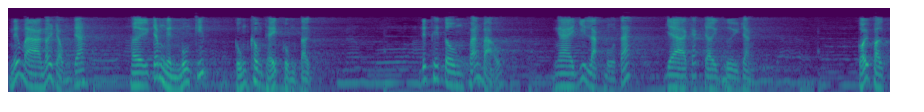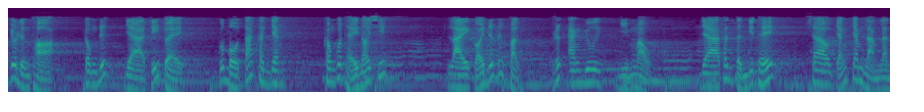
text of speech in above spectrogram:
Nếu mà nói rộng ra, thời trăm nghìn muôn kiếp cũng không thể cùng tận. Đức Thế Tôn phán bảo, Ngài Di Lặc Bồ Tát và các trời người rằng, Cõi Phật vô lượng thọ, công đức và trí tuệ của Bồ Tát Thanh Văn không có thể nói xiết. Lại cõi nước Đức Phật rất an vui, nhiệm màu và thanh tịnh như thế, sao chẳng chăm làm lành?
